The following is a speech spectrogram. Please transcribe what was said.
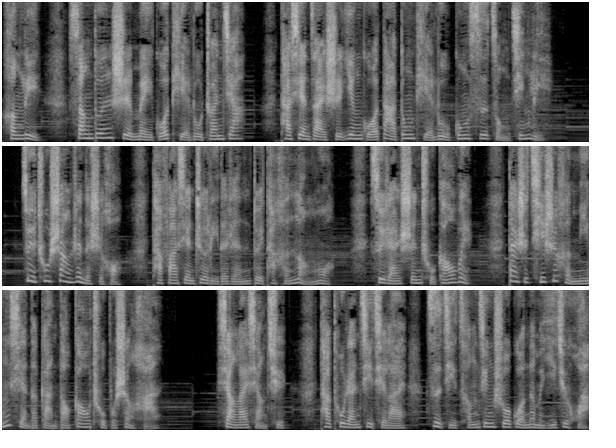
亨利·桑敦是美国铁路专家，他现在是英国大东铁路公司总经理。最初上任的时候，他发现这里的人对他很冷漠，虽然身处高位，但是其实很明显的感到高处不胜寒。想来想去，他突然记起来自己曾经说过那么一句话：“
